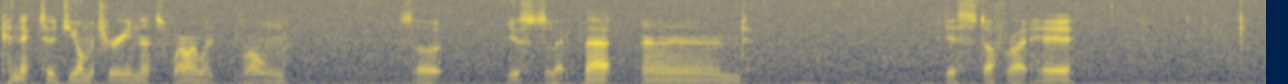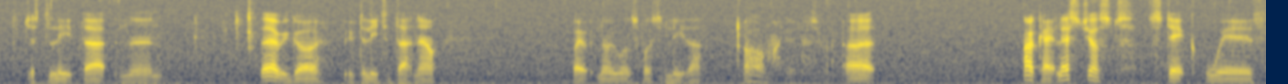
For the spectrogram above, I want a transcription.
connector geometry, and that's where I went wrong. So just select that and this stuff right here. Just delete that, and then there we go. We've deleted that now. Wait, no, we weren't supposed to delete that. Oh my goodness. Right. Uh, okay, let's just stick with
